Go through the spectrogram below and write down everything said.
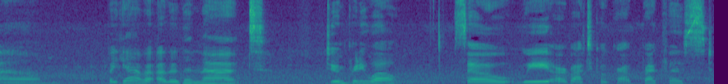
Um, but yeah, but other than that, doing pretty well. So we are about to go grab breakfast,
